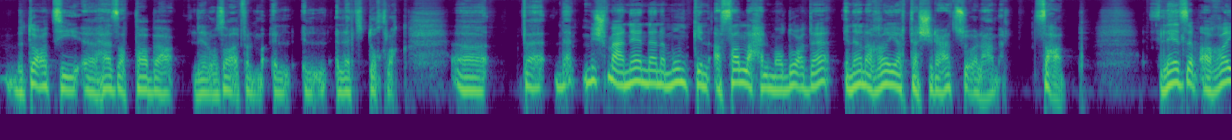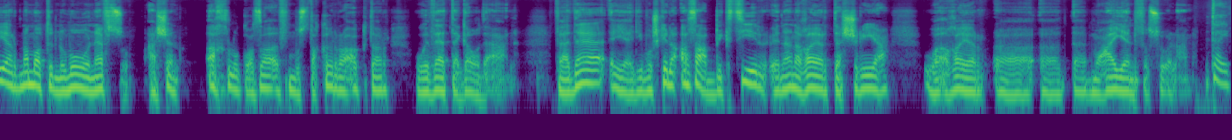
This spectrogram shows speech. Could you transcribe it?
بتعطي آه، هذا الطابع للوظائف التي تخلق. آه، فده مش معناه إن أنا ممكن أصلح الموضوع ده إن أنا أغير تشريعات سوق العمل. صعب. لازم أغير نمط النمو نفسه عشان أخلق وظائف مستقرة أكتر وذات جودة أعلى. فده يعني مشكلة أصعب بكتير إن أنا أغير تشريع وأغير آه، آه، آه، معين في سوق العمل. طيب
